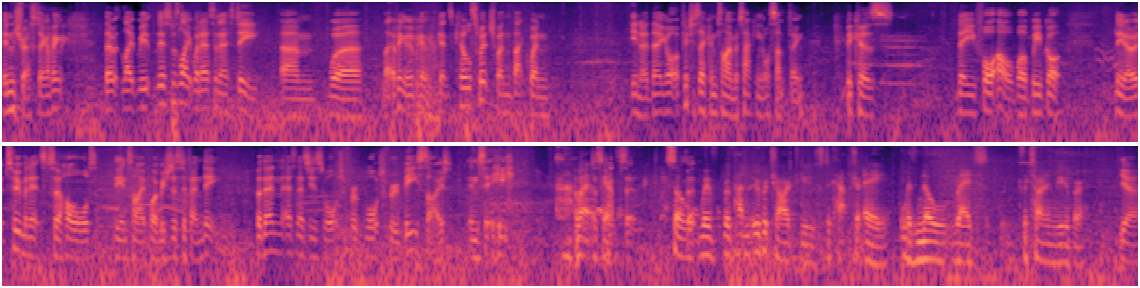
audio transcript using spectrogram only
interesting. I think there, like we, this was like when SNSD um, were like I think it was against Kill Switch when back when you know they got a 50 second time attacking or something because they thought oh well we've got you know two minutes to hold the entire point we should just defend E. But then SNSD just walked through, walked through B side into E and Right, just okay. capped it. So But- we've we've had an Uber charge used to capture A with no red returning the Uber, Yeah.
